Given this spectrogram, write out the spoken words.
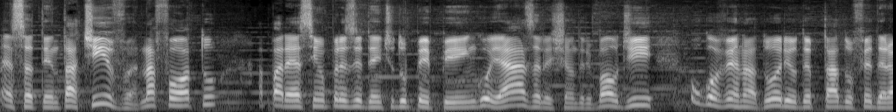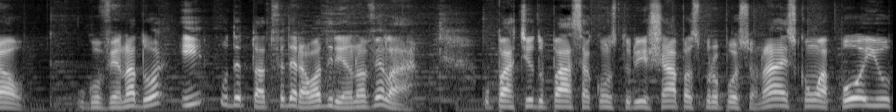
Nessa tentativa, na foto, aparecem o presidente do PP em Goiás, Alexandre Baldi, o governador e o deputado federal o governador e o deputado federal Adriano Avelar. O partido passa a construir chapas proporcionais com apoio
